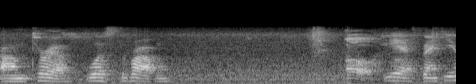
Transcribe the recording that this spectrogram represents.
Um, Terrell, what's the problem? Oh. Yes, thank you.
